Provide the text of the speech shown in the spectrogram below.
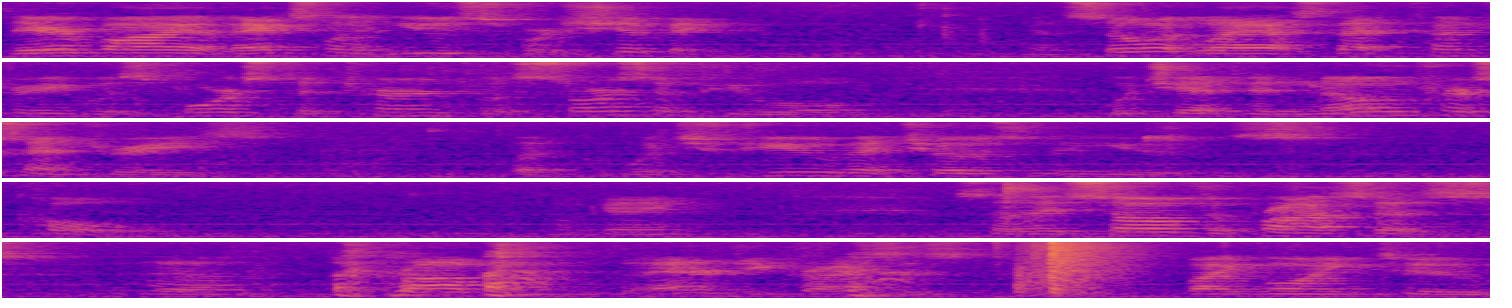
thereby of excellent use for shipping. And so at last that country was forced to turn to a source of fuel which had been known for centuries, but which few had chosen to use, coal. Okay? So they solved the process, the problem, the energy crisis, by going to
